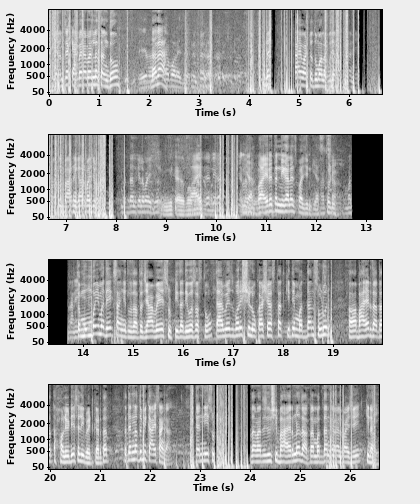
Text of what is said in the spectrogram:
मी आमच्या कॅमेरामॅनला सांगतो. दादा! नाही काय वाटतं तुम्हाला? उद्या मतदान आहे. अजून बाहेर निघायला पाहिजे. मतदान केलं पाहिजे. बाहेर तर निघायलाच पाहिजे की असं थोडी. तर मुंबईमध्ये एक सांगितलं जातं ज्यावेळेस सुट्टीचा दिवस असतो त्यावेळेस बरेचसे लोक असे असतात की ते मतदान सोडून बाहेर जातात हॉलिडे सेलिब्रेट करतात. तर त्यांना तुम्ही काय सांगा? त्यांनी सुट्टी मतदानाच्या दिवशी बाहेर न जाता मतदान करायला पाहिजे की नाही?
